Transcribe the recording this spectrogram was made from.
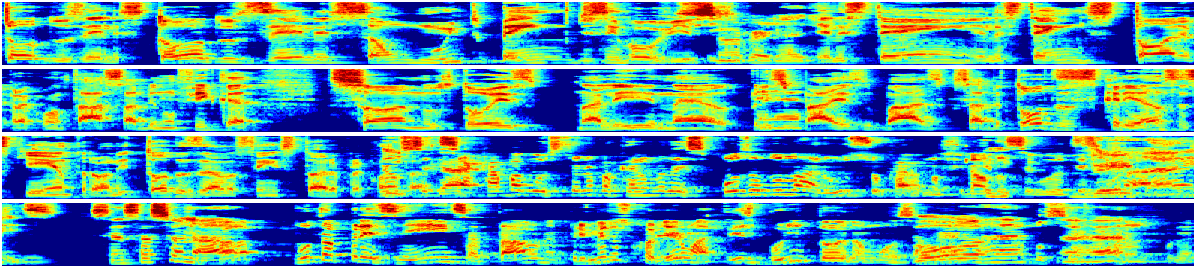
todos eles, todos eles são muito bem desenvolvidos. Isso é verdade. Eles têm, eles têm história pra contar, sabe? Não fica só nos dois ali, né, os principais, o básico, sabe? Todas as crianças que entram ali, todas elas têm história pra Não, contar. Você acaba gostando pra caramba da esposa do Larusso, cara, no final da segunda temporada. Verdade. Demais. Sensacional. Fala, puta presença e tal, né? Primeiro escolheram uma atriz bonitona, moça. Porra, Né? Vamos ser aham. franco, né?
